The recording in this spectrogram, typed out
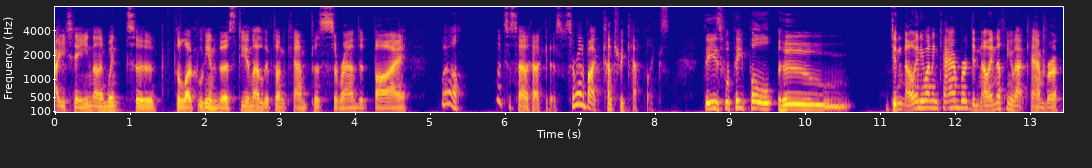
18, I went to the local university and I lived on campus surrounded by, well, let's just say it like it is, surrounded by country Catholics. These were people who didn't know anyone in Canberra, didn't know anything about Canberra,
